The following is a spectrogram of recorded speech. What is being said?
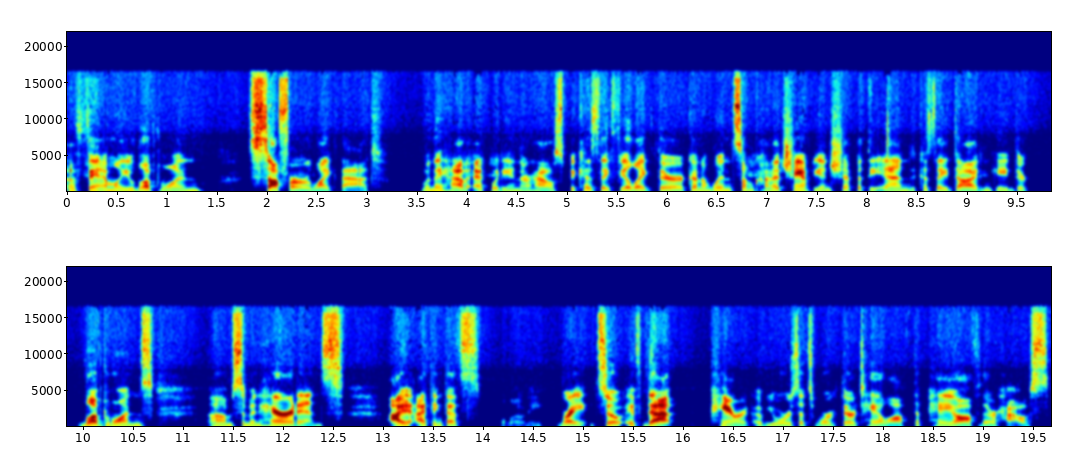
a family, loved one suffer like that when they have equity in their house because they feel like they're going to win some kind of championship at the end because they died and gave their loved ones um, some inheritance. I, I think that's baloney, right? So if that parent of yours that's worked their tail off to pay off their house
